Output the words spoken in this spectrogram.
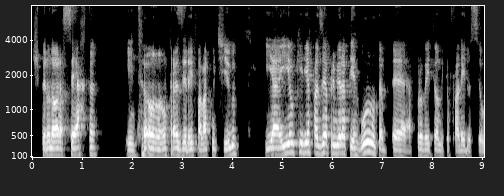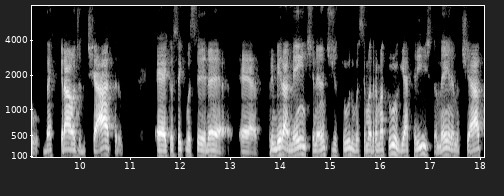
esperando a hora certa. Então é um prazer aí falar contigo. E aí eu queria fazer a primeira pergunta, é, aproveitando que eu falei do seu background do teatro, é, que eu sei que você, né, é, primeiramente, né, antes de tudo, você é uma dramaturga e atriz também, né, no teatro.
